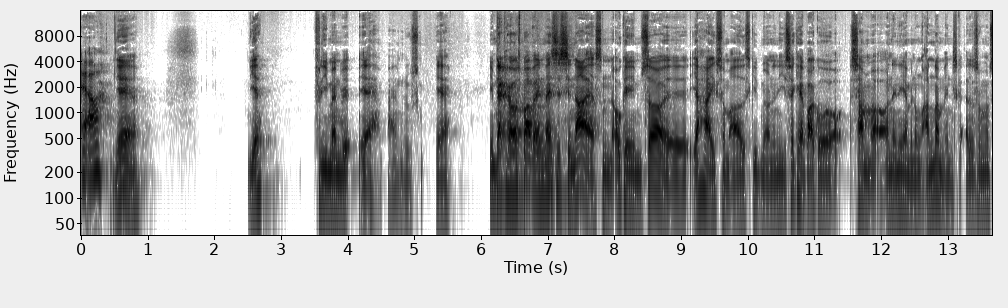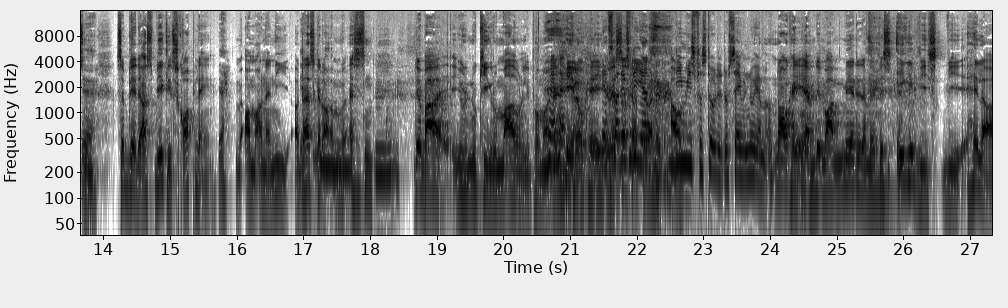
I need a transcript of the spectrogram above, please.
er. Ja, ja. Ja. Fordi man vil... Ja, ej, nu, ja. Jamen, der kan jo også bare være en masse scenarier, sådan, okay, men så, øh, jeg har ikke så meget skidt med onani, så kan jeg bare gå sammen og onanere med nogle andre mennesker. Altså, man sådan, Ja. Så bliver det også virkelig et skråplan med- om onani, og der skal der, altså sådan, det er bare, Julie, nu kigger du meget underligt på mig, og det er helt okay. Jeg, tror, det er fordi, jeg lidt lige misforstod det, du sagde, men nu er jeg med. Nå okay, jamen det er meget mere det der med, hvis ikke vi, vi heller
